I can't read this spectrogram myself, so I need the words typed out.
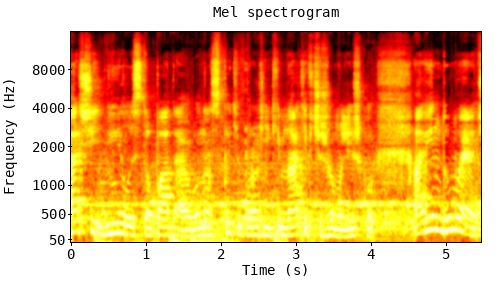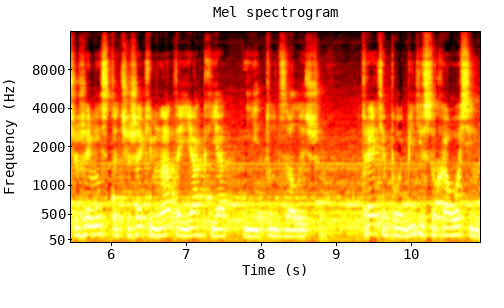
перші дні листопада вона спить у порожній кімнаті в чужому ліжку. А він думає, чуже місто, чуже кімната, як я її тут залишу. Третє по обіді суха осінь.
